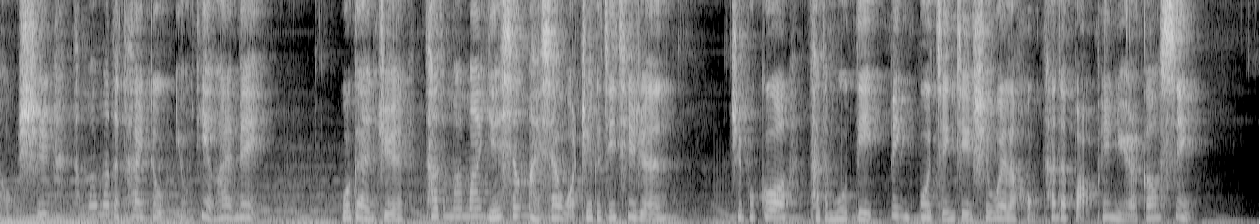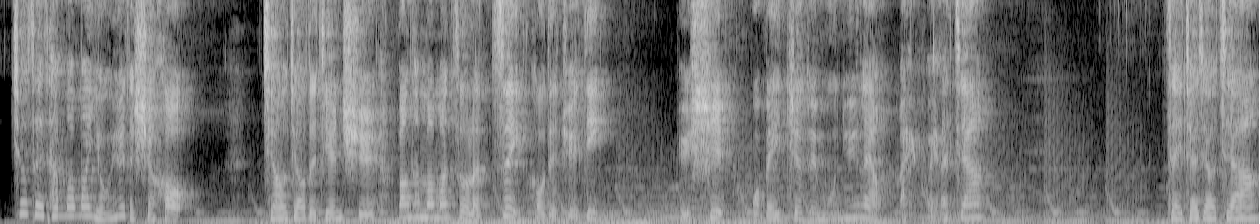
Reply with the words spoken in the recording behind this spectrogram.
同时她妈妈的态度有点暧昧。我感觉她的妈妈也想买下我这个机器人，只不过她的目的并不仅仅是为了哄她的宝贝女儿高兴。就在她妈妈犹豫的时候，娇娇的坚持帮她妈妈做了最后的决定。于是我被这对母女俩买回了家。在娇娇家，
